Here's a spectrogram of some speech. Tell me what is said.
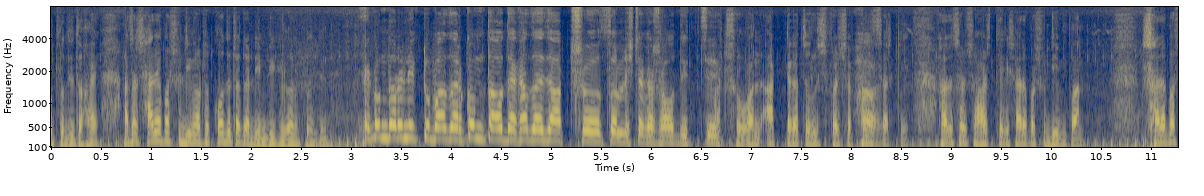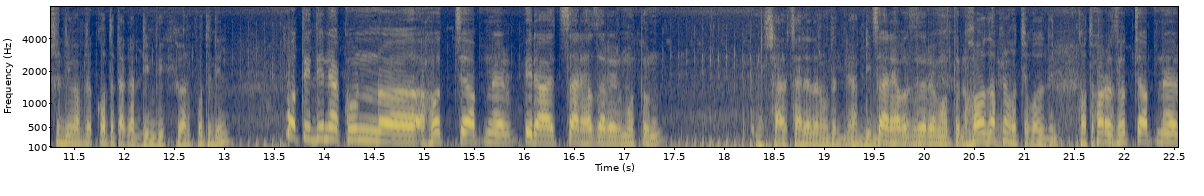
উৎপাদিত হয়। আচ্ছা সাড়ে পাঁচশো ডিম আপনি কত টাকা ডিম বিক্রি করেন প্রতিদিন? এখন ধরেন একটু বাজার কম তাও দেখা যায় যে আটশো চল্লিশ টাকা সহ দিচ্ছে। আটশো আট টাকা চল্লিশ পয়সা হ্যাঁ। পিস আর কি। সাড়ে ছয়শো হাঁস থেকে সাড়ে পাঁচশো ডিম পান। সাড়ে পাঁচশো ডিম আপনি কত টাকার ডিম বিক্রি করেন প্রতিদিন? প্রতিদিন এখন হচ্ছে আপনার প্রায় চার হাজারের মতন। চার হাজার মতো ডিম চার হাজারের মতন খরচ আপনার হচ্ছে কতদিন? কত খরচ? হচ্ছে আপনার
